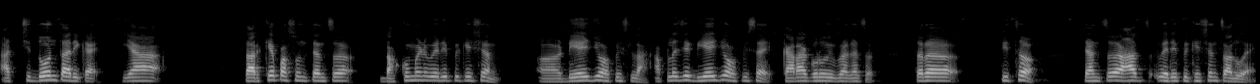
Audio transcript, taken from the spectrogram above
आजची दोन तारीख आहे. या तारखेपासून त्यांचं document verification D I G ऑफिसला आपलं जे डी आय जी ऑफिस आहे कारागृह विभागाचं तर तिथं त्यांचं आज व्हेरिफिकेशन चालू आहे.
